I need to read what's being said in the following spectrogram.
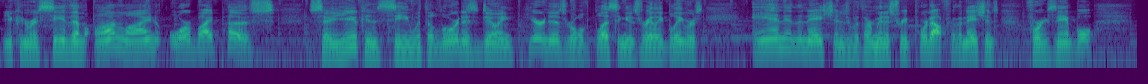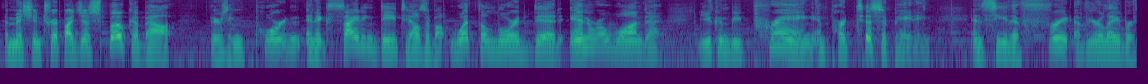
You can receive them online or by post so you can see what the Lord is doing here in Israel with blessing Israeli believers and in the nations with our ministry poured out for the nations. For example, the mission trip I just spoke about, there's important and exciting details about what the Lord did in Rwanda. You can be praying and participating and see the fruit of your labor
